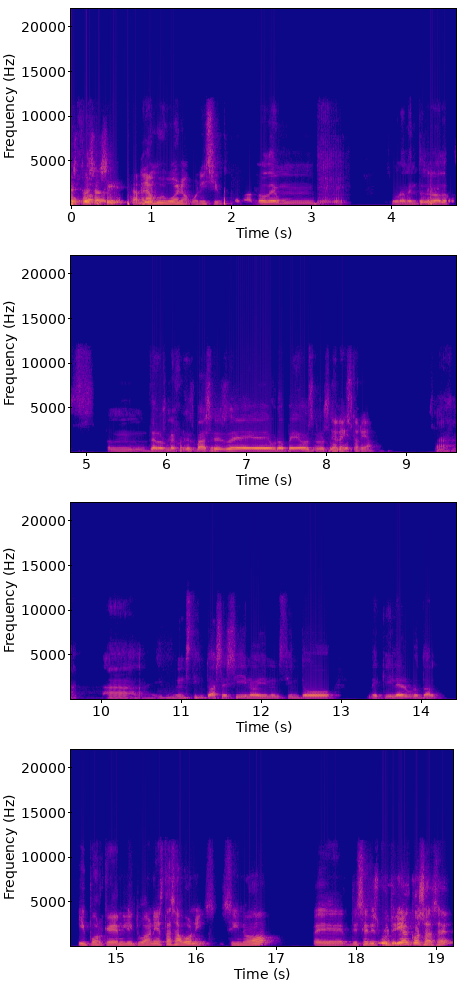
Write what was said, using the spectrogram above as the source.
esto es así. Era muy bueno, buenísimo. Hablando de un. Seguramente uno de los, de los mejores bases europeos de la historia. un instinto asesino y un instinto de killer brutal. Y porque en Lituania está Sabonis. Si no, eh, se discutirían cosas, ¿eh?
